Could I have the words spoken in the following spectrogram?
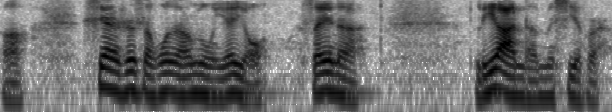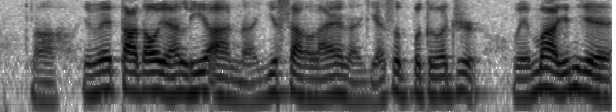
啊。现实生活当中也有谁呢？李安他们媳妇儿啊，因为大导演李安呢一上来呢也是不得志，为嘛人家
